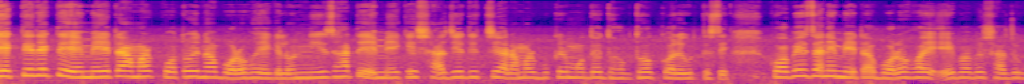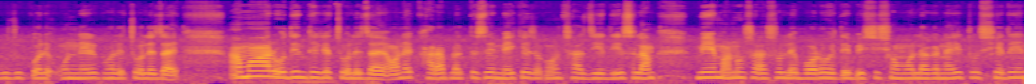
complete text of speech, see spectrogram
দেখতে দেখতে মেয়েটা আমার কতই না বড় হয়ে গেল। নিজ হাতে মেয়েকে সাজিয়ে দিচ্ছে আর আমার বুকের মধ্যে ধক ধক করে উঠতেছে। কবে জানি মেয়েটা বড় হয় এভাবে সাজুগুজু করে অন্যের ঘরে চলে যায়। আমার ওদিন থেকে চলে যায়। অনেক খারাপ লাগতেছে মেয়েকে যখন সাজিয়ে দিয়েছিলাম। মেয়ে মানুষ আসলে বড় হইতে বেশি সময় লাগে নাই। তো সেদিন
